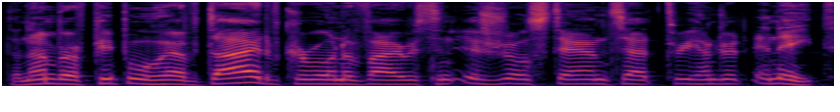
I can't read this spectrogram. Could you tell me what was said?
The number of people who have died of coronavirus in Israel stands at 308.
